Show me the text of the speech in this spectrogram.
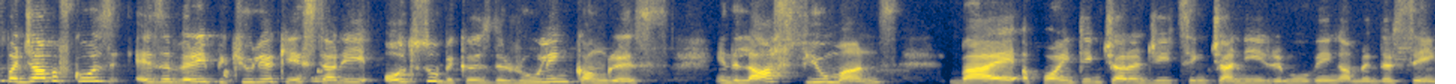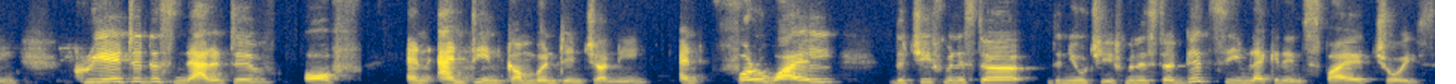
So, Punjab, of course, is a very peculiar case study also because the ruling Congress in the last few months, by appointing Charanjit Singh Channi, removing Amrinder Singh, created this narrative of an anti incumbent in Channi. And for a while, the chief minister, the new chief minister, did seem like an inspired choice.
